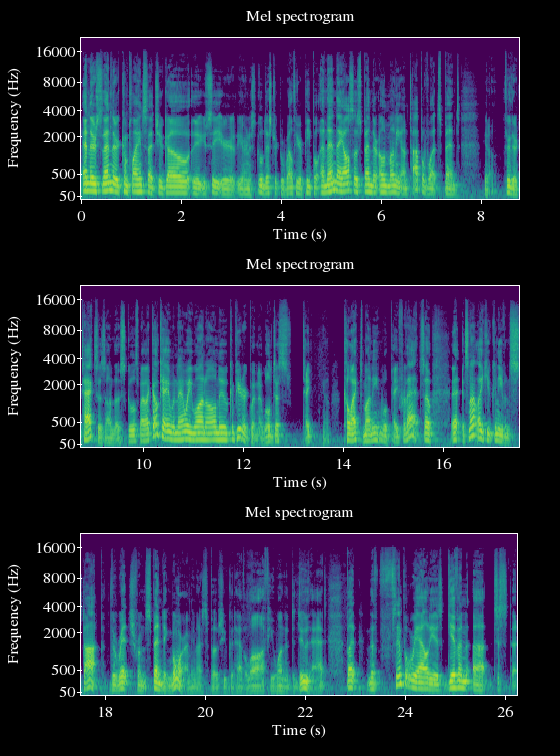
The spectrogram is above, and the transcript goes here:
and there's then there are complaints that you go you see you're you're in a school district with wealthier people, and then they also spend their own money on top of what's spent, you know, through their taxes on those schools by like okay, well now we want all new computer equipment, we'll just take you know collect money and we'll pay for that. So uh, it's not like you can even stop the rich from spending more. I mean, I suppose you could have a law if you wanted to do that. But the simple reality is, given uh, just uh,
